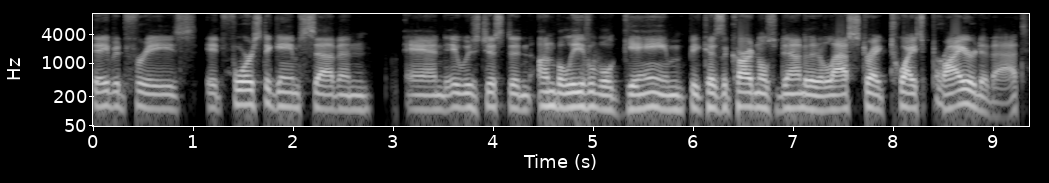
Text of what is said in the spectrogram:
David Freese. It forced a game seven. And it was just an unbelievable game because the Cardinals were down to their last strike twice prior to that,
